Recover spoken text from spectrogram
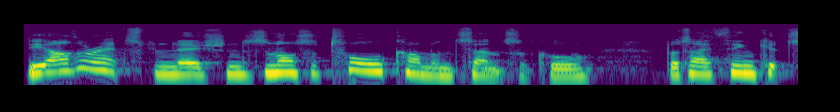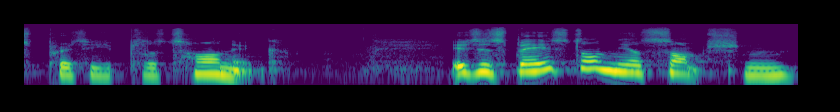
The other explanation is not at all commonsensical, but I think it's pretty Platonic. It is based on the assumption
